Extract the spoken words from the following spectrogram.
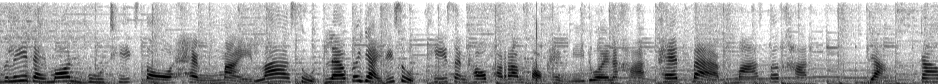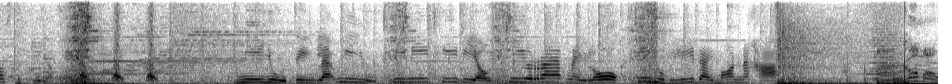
Jubilee Diamond Boutique Store แห่งใหม่ล่าสุด แล้วก็ใหญ่ที่สุดที่เซ็นทรัลพระราม2แห่งนี้ด้วยนะคะ เพชรแบบ Master Cut อย่าง 90 เหลี่ยม มีอยู่จริงและมีอยู่ที่นี่ที่เดียวที่แรกในโลกที่ Jubilee Diamond นะคะ Come on.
